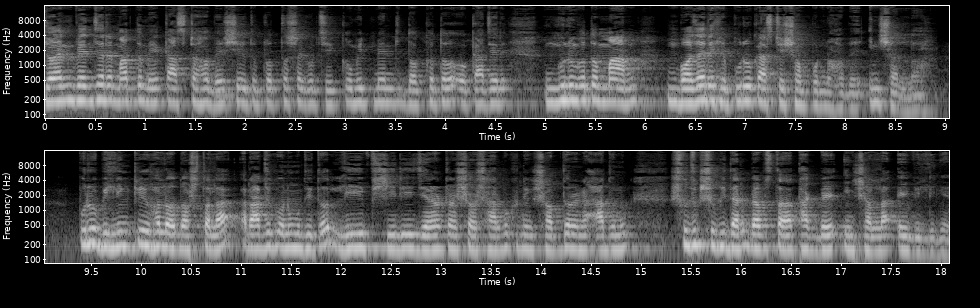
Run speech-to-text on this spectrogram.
জয়েন্ট ভেঞ্চারের মাধ্যমে কাজটা হবে, সেহেতু প্রত্যাশা করছি কমিটমেন্ট দক্ষতা ও কাজের গুণগত মান বজায় রেখে পুরো কাজটি সম্পূর্ণ হবে ইনশাল্লাহ পুরো বিল্ডিংটি হল দশতলা। রাজুক অনুমোদিত লিফট সিঁড়ি, জেনারেটর সহ সার্বক্ষণিক সব ধরনের আধুনিক সুযোগ সুবিধার ব্যবস্থা থাকবে ইনশাল্লাহ এই বিল্ডিংয়ে।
